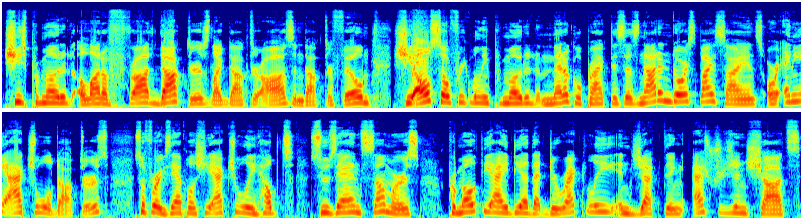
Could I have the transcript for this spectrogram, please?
she's promoted a lot of fraud doctors like Dr. Oz and Dr. Phil. She also frequently promoted medical practices not endorsed by science or any actual doctors. So, for example, she actually helped Suzanne Somers promote the idea that directly injecting estrogen shots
